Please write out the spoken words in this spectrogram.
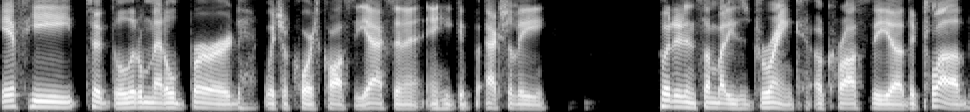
if he took the little metal bird, which of course caused the accident, and he could actually put it in somebody's drink across the uh, the club,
